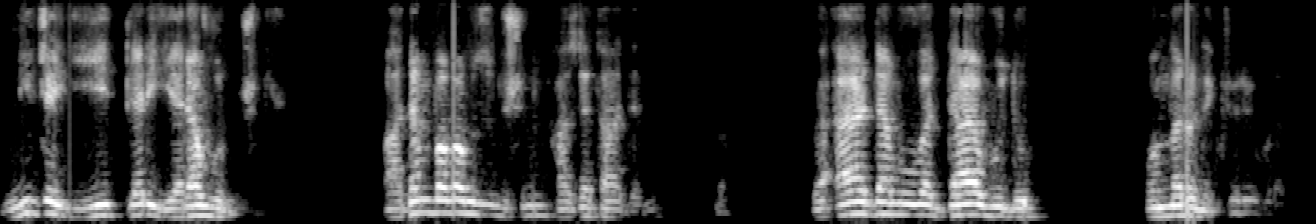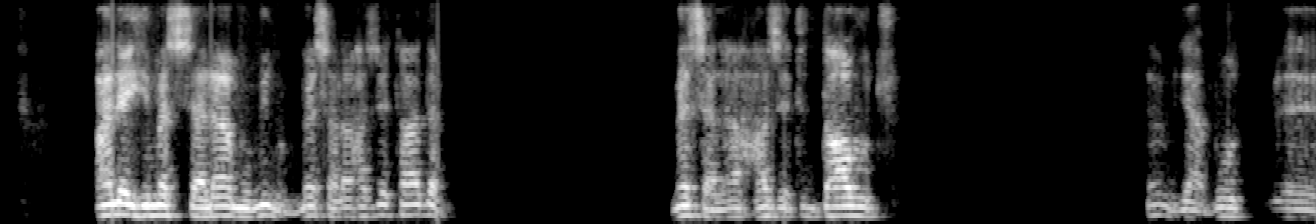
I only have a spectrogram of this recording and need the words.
Nice yiğitleri yere vurmuştur. Adem babamızı düşünün. Hazreti Adem'i. Ve Ademu ve Davudu onlar örnek veriyor burada. Aleyhimesselamu minhum. Mesela Hazreti Adem. Mesela Hazreti Davud. Ya bu e,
